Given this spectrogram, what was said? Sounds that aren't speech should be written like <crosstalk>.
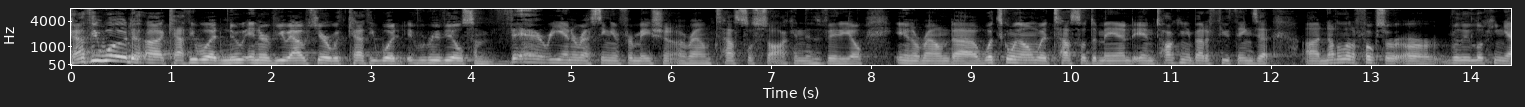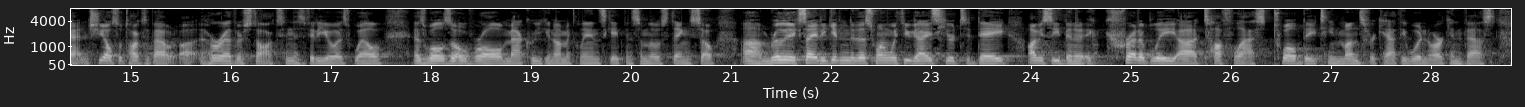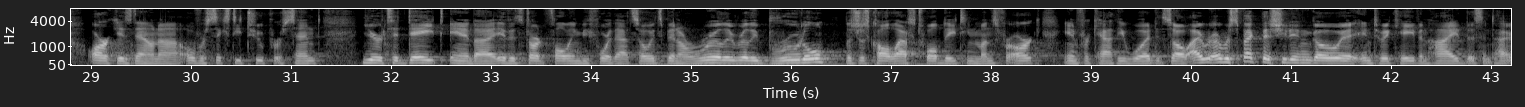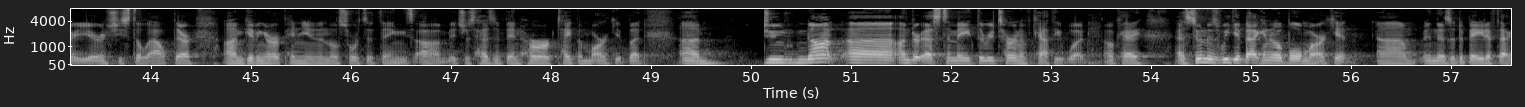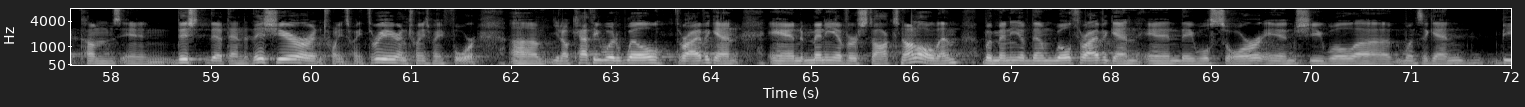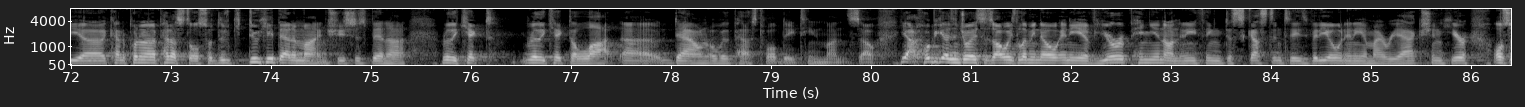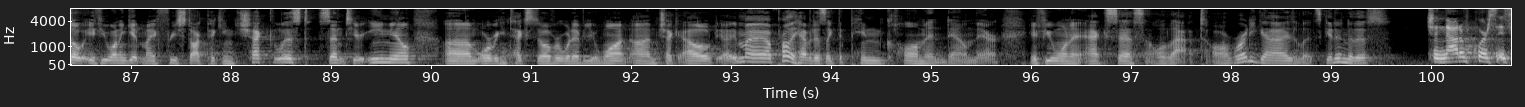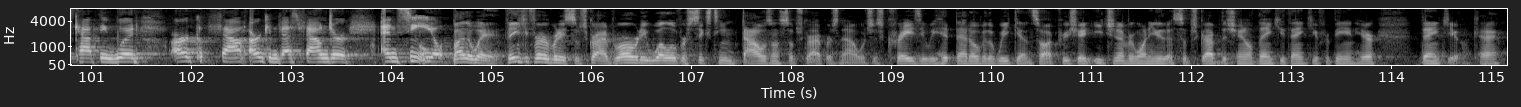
Cathie Wood, uh, Cathie Wood, new interview out here with Cathie Wood. It reveals some very interesting information around Tesla stock in this video and around uh, what's going on with Tesla demand and talking about a few things that uh, not a lot of folks are, are, really looking at. And she also talks about uh, her other stocks in this video as well, as well as the overall macroeconomic landscape and some of those things. So I'm um, really excited to get into this one with you guys here today. Obviously, been an incredibly uh, tough last 12 to 18 months for Cathie Wood and ARK Invest. ARK is down uh, over 62% year to date, and uh, it had started falling before that. So it's been a really, really brutal, let's just call it last 12 to 18 months for ARK and for Cathie Wood. So I, I respect that she didn't go uh, into a cave and hide this entire year, and she's still out there um, giving her opinion and those sorts of things. Um, it just hasn't been her type of market, but um, do not uh, underestimate the return of Cathie Wood. Okay, as soon as we get back into a bull market, um, and there's a debate if that comes in this at the end of this year or in 2023 or in 2024. Um, you know, Cathie Wood will thrive again, and many of her stocks, not all of them, but many of them will thrive again, and they will soar, and she will uh, once again be uh, kind of put on a pedestal. So do, do keep that in mind. She's just been uh, really kicked really kicked a lot uh, down over the past 12 to 18 months. So yeah, hope you guys enjoy this. As always, let me know any of your opinion on anything discussed in today's video and any of my reaction here. Also, if you want to get my free stock picking checklist sent to your email, um, or we can text it over, whatever you want, um, check out, uh, I'll probably have it as like the pinned comment down there if you want to access all that. Alrighty guys, let's get into this. And that, of course, is Cathie Wood, ARK, found, ARK Invest founder and CEO. Oh, by the way, thank you for everybody subscribed. We're already well over 16,000 subscribers now, which is crazy. We hit that over the weekend. So I appreciate each and every one of you that subscribed to the channel. Thank you. Thank you for being here. Thank you. Okay.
